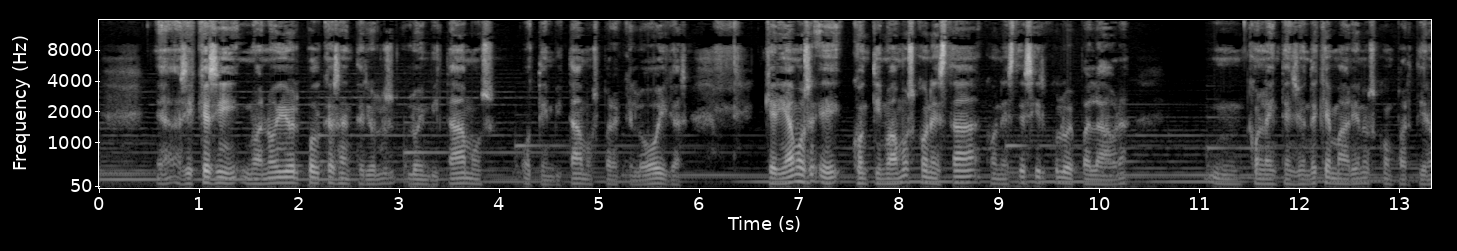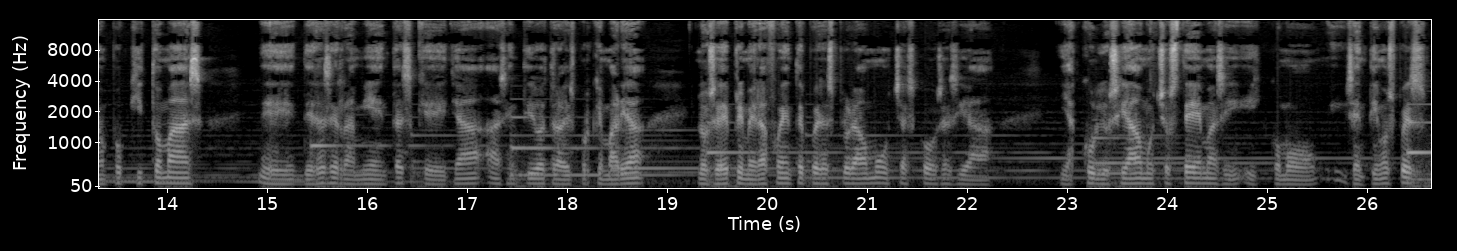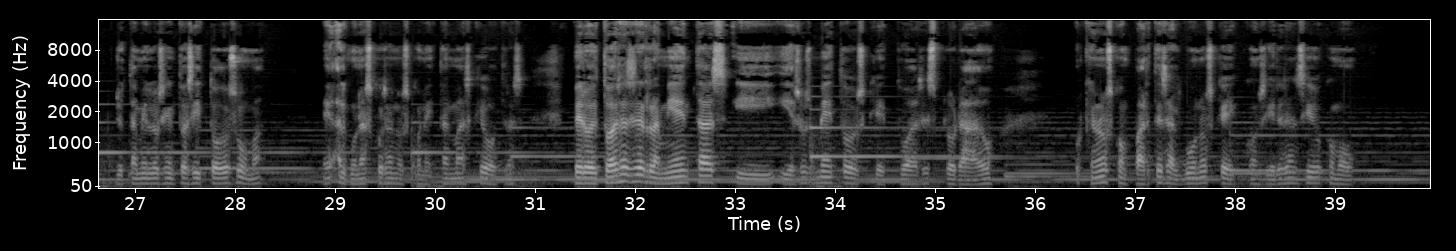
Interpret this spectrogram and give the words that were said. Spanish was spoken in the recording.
Así que si no han oído el podcast anterior, lo invitamos o te invitamos para que lo oigas queríamos, eh, continuamos con, esta, con este círculo de palabra, mm, con la intención de que María nos compartiera un poquito más de esas herramientas que ella ha sentido a través, porque María, lo sé de primera fuente, pues ha explorado muchas cosas y ha, y ha curioseado muchos temas y, como sentimos, pues yo también lo siento así, todo suma. Eh, algunas cosas nos conectan más que otras, pero de todas esas herramientas y, y esos métodos que tú has explorado, ¿por qué no nos compartes algunos que consideres han sido como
